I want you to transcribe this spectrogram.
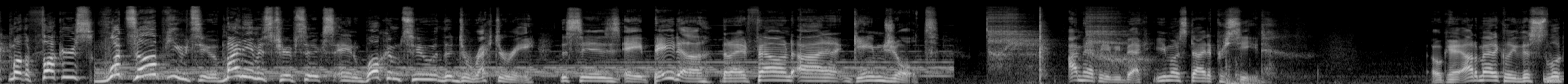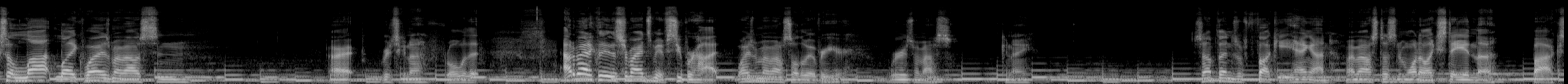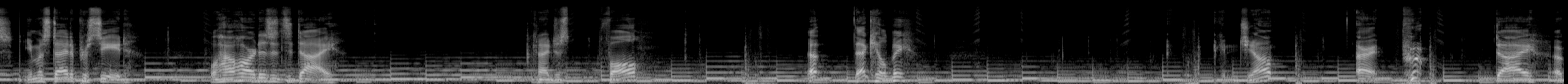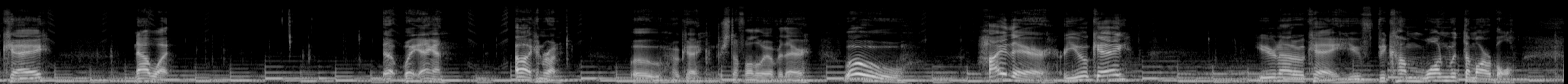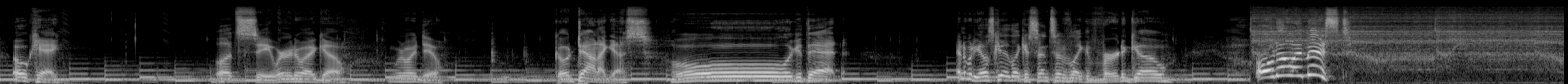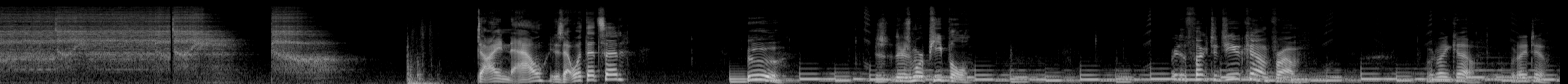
back, motherfuckers! What's up, YouTube? My name is Tripp Sixx, and welcome to the directory. This is a beta that I had found on Game Jolt. I'm happy to be back. You must die to proceed. Okay, automatically, this looks a lot like. Why is my mouse in. Alright, we're just gonna roll with it. Automatically, this reminds me of Super Hot. Why is my mouse all the way over here? Where is my mouse? Can I. Something's fucky. Hang on. My mouse doesn't want to, like, stay in the box. You must die to proceed. Well, how hard is it to die? Can I just fall? Oh, that killed me. I can jump. Alright. Die. Okay. Now what? Oh, wait, hang on. Oh, I can run. Whoa, okay. There's stuff all the way over there. Whoa! Hi there. Are you okay? You're not okay. You've become one with the marble. Okay. Let's see. Where do I go? What do I do? Go down, I guess. Oh, look at that. Anybody else get like a sense of like vertigo? Oh no, I missed! Die now? Is that what that said? Ooh. There's, there's more people. Where the fuck did you come from? Where do I go? What do I do?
